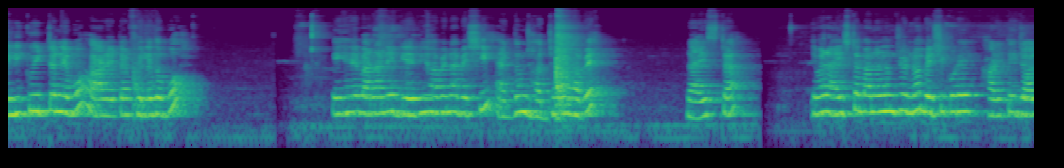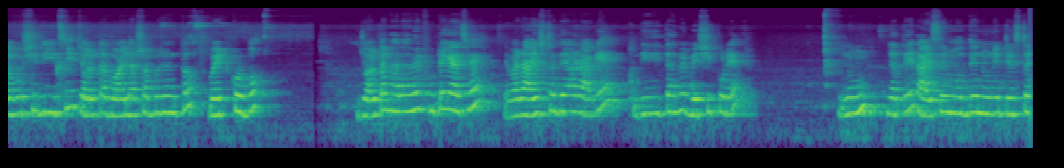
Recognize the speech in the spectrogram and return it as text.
এই লিকুইডটা নেব আর এটা ফেলে দেবো। এইভাবে বানালে গ্রেভি হবে না বেশি, একদম ঝরঝরে হবে। রাইসটা এবার রাইসটা বানানোর জন্য বেশি করে হাঁড়িতে জল বসিয়ে দিয়েছি। জলটা বয়েল আসা পর্যন্ত ওয়েট করব। জলটা ভালোভাবে ফুটে গেছে। এবার রাইসটা দেওয়ার আগে দিয়ে দিতে হবে বেশি করে নুন, যাতে রাইসের মধ্যে নুনের টেস্টটা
